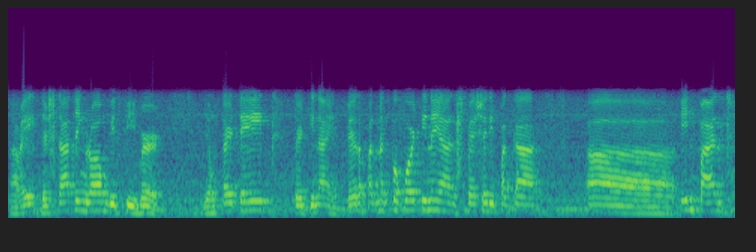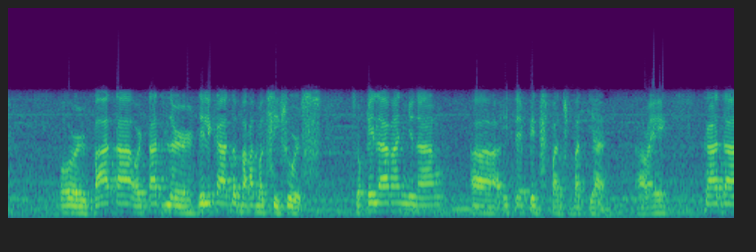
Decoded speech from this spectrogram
Okay, there's nothing wrong with fever. Yung 38, 39. Pero pag nagpo-40 na yan, especially pagka ah, infant or bata or toddler, delikado baka mag-seizures. So, kailangan nyo ng ah, itepid sponge bath yan. Okay? Kada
